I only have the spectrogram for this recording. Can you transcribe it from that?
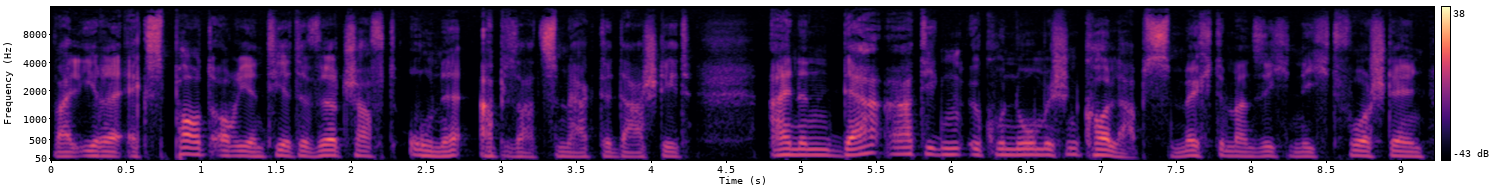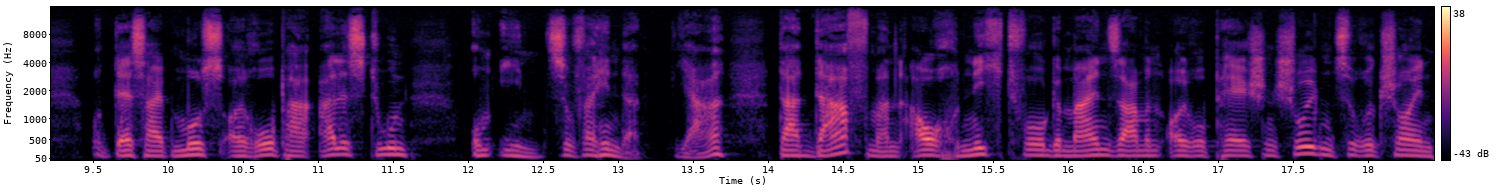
weil ihre exportorientierte Wirtschaft ohne Absatzmärkte dasteht. Einen derartigen ökonomischen Kollaps möchte man sich nicht vorstellen, und deshalb muss Europa alles tun, um ihn zu verhindern. Ja, da darf man auch nicht vor gemeinsamen europäischen Schulden zurückscheuen,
